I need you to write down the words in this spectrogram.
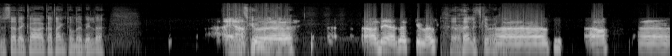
Du ser det. Hva, hva tenkte du om det bildet? Nei, det litt skummelt, ja, det er litt skummelt. Ja, det er litt skummelt. Uh, ja. Uh,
